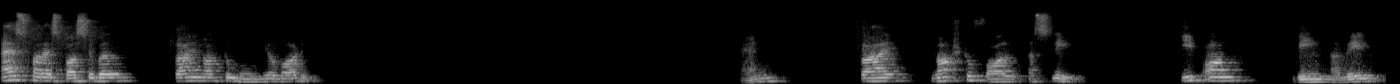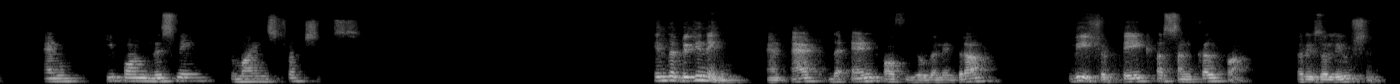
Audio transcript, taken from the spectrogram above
As far as possible, try not to move your body. And try not to fall asleep. Keep on being awake and keep on listening to my instructions. In the beginning and at the end of Yoga Nidra, we should take a sankalpa, a resolution.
